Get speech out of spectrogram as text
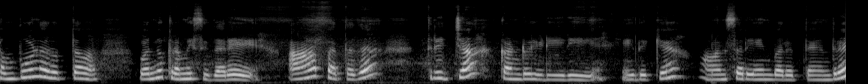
ಸಂಪೂರ್ಣ ವೃತ್ತವನ್ನು ಕ್ರಮಿಸಿದರೆ ಆ ಪಥದ ತ್ರಿಜ್ಯ ಕಂಡುಹಿಡಿಯಿರಿ. ಇದಕ್ಕೆ ಆನ್ಸರ್ ಏನು ಬರುತ್ತೆ ಅಂದರೆ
